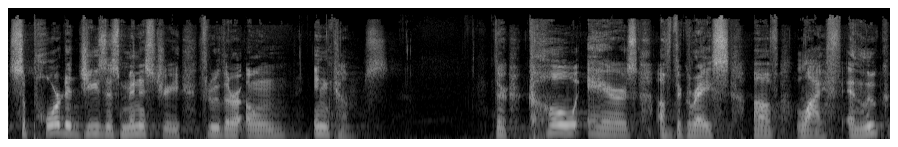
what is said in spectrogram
supported Jesus' ministry through their own incomes. They're co heirs of the grace of life. And Luke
